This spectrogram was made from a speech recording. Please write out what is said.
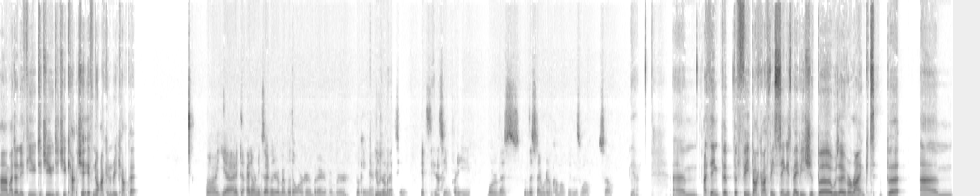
Um, I don't know if you did you did you catch it? If not, I can recap it. Uh, yeah, I, d- I don't exactly remember the order, but I remember looking at it. it. it seemed, it's, Yeah. it seemed pretty more or less the list I would have come up with as well. So yeah, Um, I think the the feedback I've been seeing is maybe Jabeur was overranked, but um,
